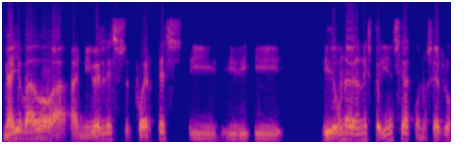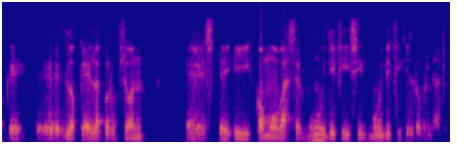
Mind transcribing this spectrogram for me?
me ha llevado a, niveles fuertes y, y, y, de una gran experiencia conocer lo que, eh, lo que es la corrupción este, y cómo va a ser muy difícil, muy difícil dominarla.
